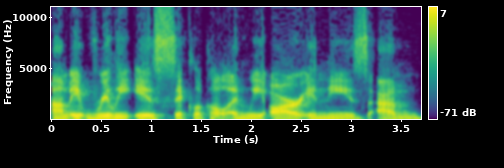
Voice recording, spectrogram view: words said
Um, it really is cyclical and we are in these um,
